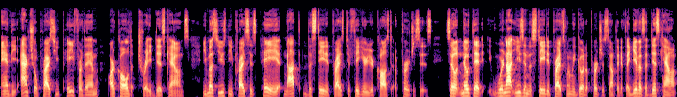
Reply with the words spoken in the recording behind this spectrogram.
and the actual price you pay for them are called trade discounts. You must use the prices paid, not the stated price, to figure your cost of purchases. So note that we're not using the stated price when we go to purchase something. If they give us a discount,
